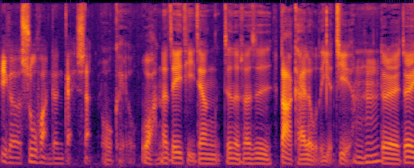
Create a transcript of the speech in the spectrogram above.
一个舒缓跟改善。OK，哇，那这一题这样真的算是大开了我的眼界。嗯哼，对对，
